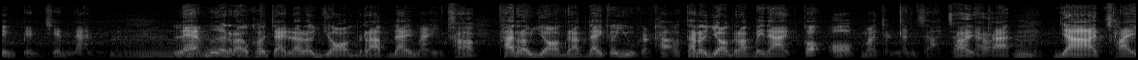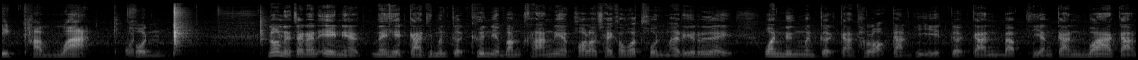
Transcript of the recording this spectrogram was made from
จึงเป็นเช่นนั้น และเมื่อเราเข้าใจแล้วเรายอมรับได้ไหม ครับ ถ้าเรายอมรับได้ก็อยู่กับเขา ถ้าเรายอมรับไม่ได้ก็ออกมาจากนั้นซะใช่ครับนะคะอืม อย่าใช้คำว่าททนนนอกเหนือจากนั้นเองเนี่ยในเหตุการณ์ที่มันเกิดขึ้นเนี่ยบางครั้งเนี่ยพอเราใช้คำว่าทนมาเรื่อยๆ วันหนึ่งมันเกิดการทะเลาะกันพี่อีทเกิดการแบบเถียงกันว่ากัน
